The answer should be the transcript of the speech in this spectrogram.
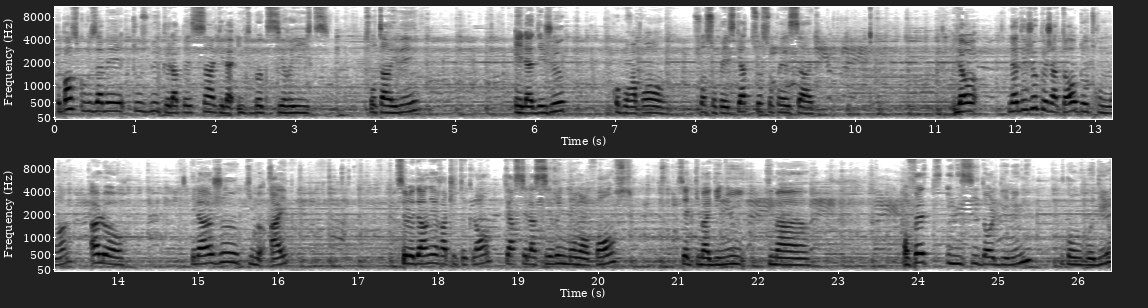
Je pense que vous avez tous vu que la PS5 et la Xbox Series sont arrivés. Et il a des jeux qu'on pourra prendre soit sur PS4, soit sur PS5. Il a, des jeux que j'attends, d'autres moins. Alors, il a un jeu qui me hype. C'est le dernier Ratchet Clank, car c'est la série de mon enfance. Celle qui m'a gagné, qui m'a en fait initié dans le gaming, comme on peut dire.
